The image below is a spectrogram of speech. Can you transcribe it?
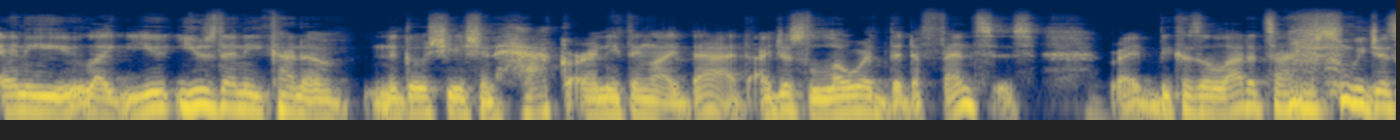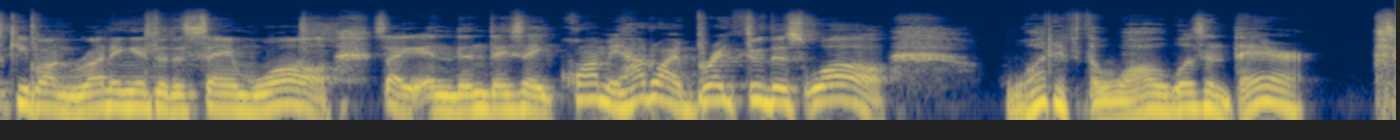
any like you used any kind of negotiation hack or anything like that. I just lowered the defenses, right? Because a lot of times we just keep on running into the same wall. It's like, and then they say, Kwame, how do I break through this wall? What if the wall wasn't there?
